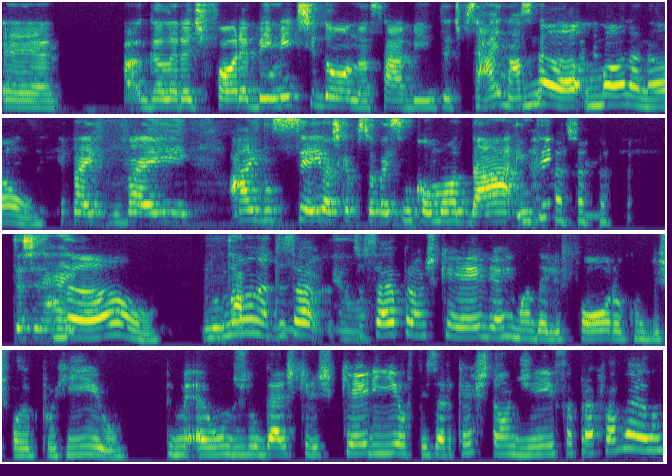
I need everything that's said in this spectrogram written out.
é, a galera de fora é bem metidona, sabe? Então, tipo, ai, nossa, Não, mana, não. vai, vai. Ai, não sei, eu acho que a pessoa vai se incomodar, entende? Então, Não. não tá. Mana, tu sabe, tu sabe pra onde que ele e a irmã dele foram quando eles foram pro Rio? É um dos lugares que eles queriam, fizeram questão de ir, foi pra favela.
